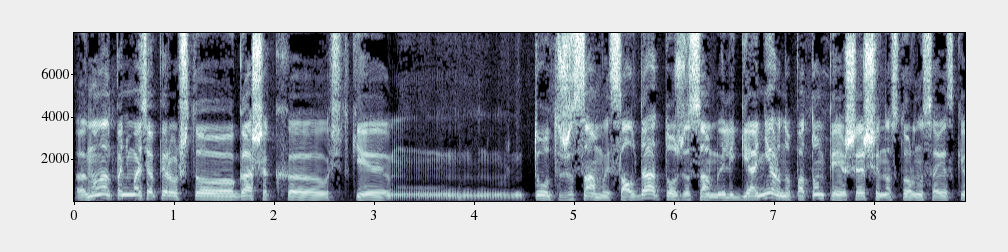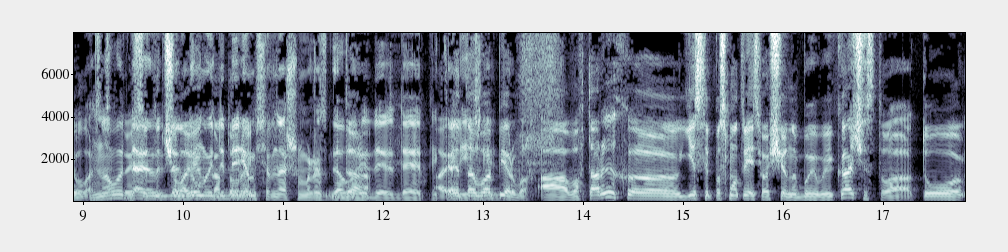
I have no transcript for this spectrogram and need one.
Но надо понимать, во-первых, что Гашек э, все-таки тот же самый солдат, тот же самый легионер, но потом перешедший на сторону советской власти. Ну вот, да, это человек, думаю, который... доберемся в нашем разговоре да. до, до этой коллизии. Это во-первых. А во-вторых, э, если посмотреть вообще на боевые качества, то,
